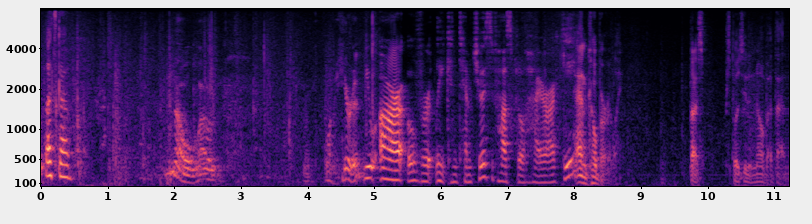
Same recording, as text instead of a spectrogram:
Let's go. No, I don't want to hear it. You are overtly contemptuous of hospital hierarchy. And covertly. But I s- suppose you didn't know about that.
